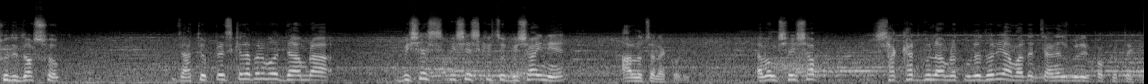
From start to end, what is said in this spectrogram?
শুধু দর্শক, জাতীয় প্রেস ক্লাবের মধ্যে আমরা বিশেষ বিশেষ কিছু বিষয় নিয়ে আলোচনা করি এবং সেই সব সাক্ষাৎগুলো আমরা তুলে ধরি আমাদের চ্যানেলগুলির পক্ষ থেকে।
